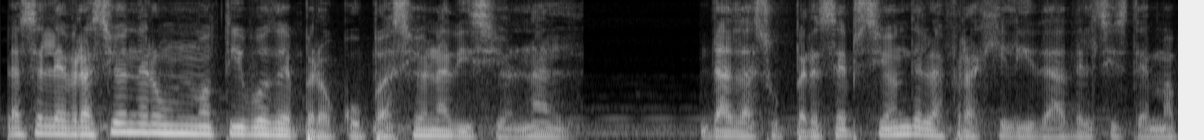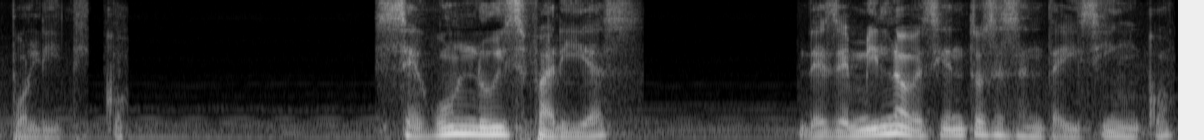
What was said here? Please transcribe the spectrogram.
La celebración era un motivo de preocupación adicional, dada su percepción de la fragilidad del sistema político. Según Luis Farías, desde 1965,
